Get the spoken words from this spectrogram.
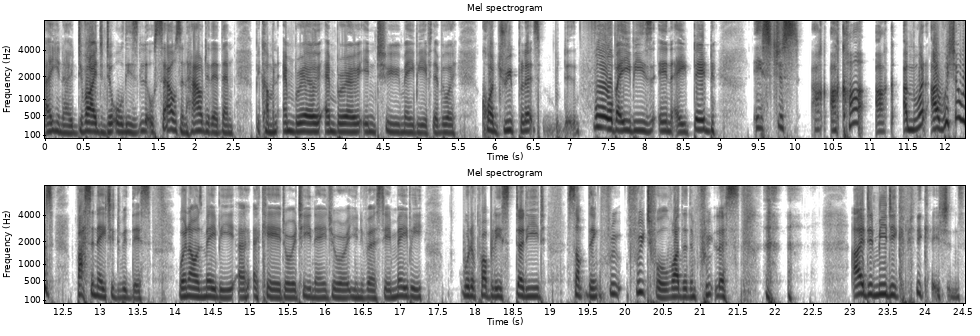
uh, you know divide into all these little cells and how do they then become an embryo embryo into maybe if they were quadruplets four babies in a did? It's just I, I can't I, I mean I wish I was fascinated with this when I was maybe a, a kid or a teenager or at university and maybe would have probably studied something fruit, fruitful rather than fruitless I did media communications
